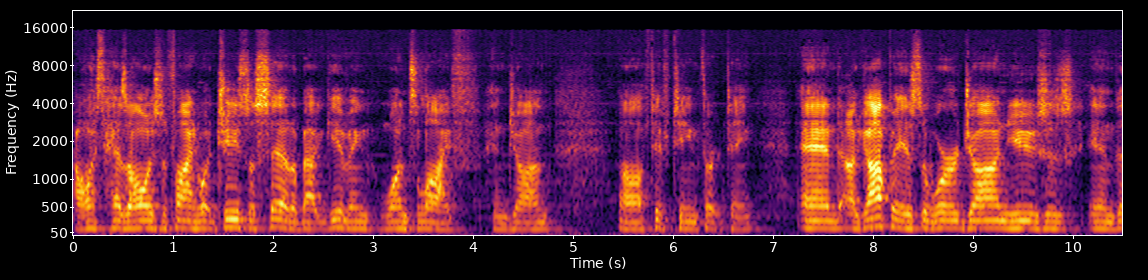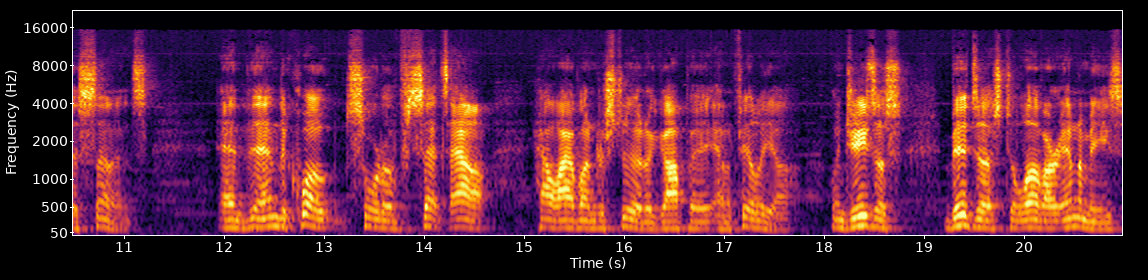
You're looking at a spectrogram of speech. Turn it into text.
has always defined what Jesus said about giving one's life in John uh, 15 13. And agape is the word John uses in this sentence. And then the quote sort of sets out how I have understood agape and philia. When Jesus bids us to love our enemies,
